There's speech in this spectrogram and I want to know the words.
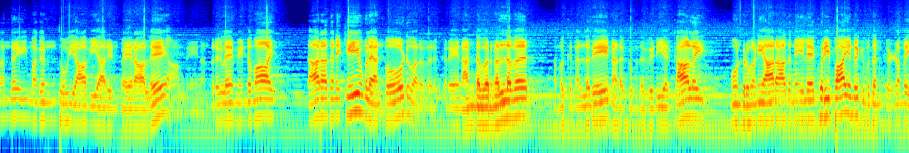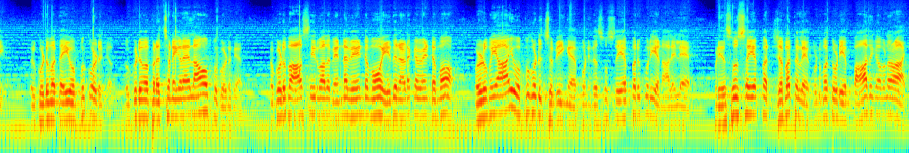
தந்தை மகன் தூய் ஆவியாரின் பெயராலே. ஆமே நண்பர்களே மீண்டுமாய் இந்த ஆராதனைக்கே உங்களை அன்போடு வரவிருக்கிறேன் ஆண்டவர் நல்லவர். நமக்கு நல்லதே நடக்கும். இந்த விடியற் காலை மூன்று மணி ஆராதனையிலே குறிப்பா இன்றைக்கு புதன்கிழமை. ஒரு குடும்பத்தை ஒப்பு கொடுங்க உங்க குடும்ப பிரச்சனைகளை எல்லாம் ஒப்பு கொடுங்க உங்க குடும்ப ஆசீர்வாதம் என்ன வேண்டுமோ எது நடக்க வேண்டுமோ முழுமையாய் ஒப்பு கொடுச்சுவீங்க புனித சுசையப்பருக்குரிய நாளிலே புனித சுசையப்பர் ஜபத்திலே குடும்பத்துடைய பாதுகாவலராய்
